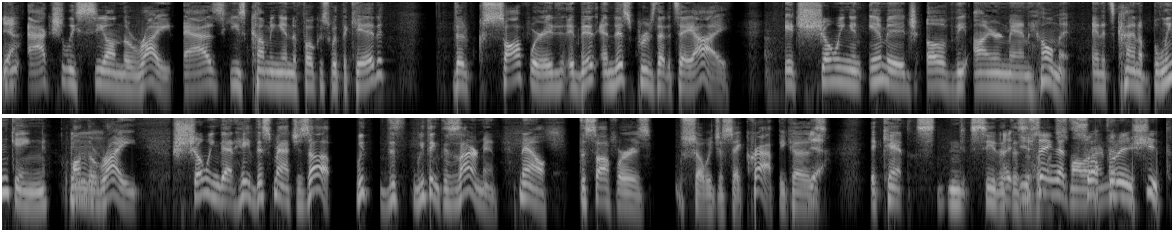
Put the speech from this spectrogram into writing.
Yeah. you actually see on the right as he's coming into focus with the kid, the software, and this proves that it's AI. It's showing an image of the Iron Man helmet, and it's kind of blinking on Hmm. the right, showing that hey, this matches up. We this we think this is Iron Man. Now the software is, shall we just say, crap because Yeah. it can't s- see that Uh, this You're is saying that smaller software is shit.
